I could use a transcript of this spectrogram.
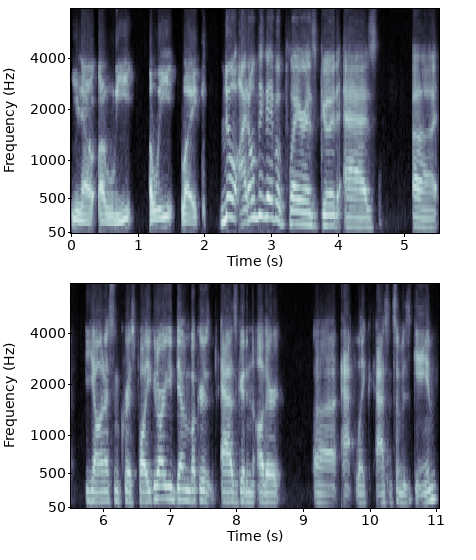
you know, elite, elite? Like, No, I don't think they have a player as good as uh, Giannis and Chris Paul. You could argue Devin Booker's as good in other uh, at, like assets of his game,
